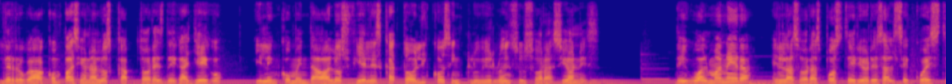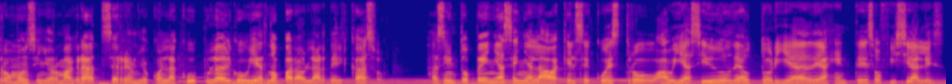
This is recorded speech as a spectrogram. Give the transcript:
le rogaba compasión a los captores de gallego y le encomendaba a los fieles católicos incluirlo en sus oraciones, de igual manera, en las horas posteriores al secuestro, Monseñor Magrat se reunió con la cúpula del gobierno para hablar del caso. Jacinto Peña señalaba que el secuestro había sido de autoría de agentes oficiales,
